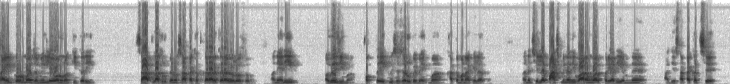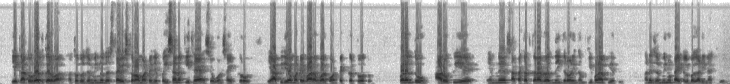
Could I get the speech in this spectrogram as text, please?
સાહીઠ કરોડમાં જમીન લેવાનું નક્કી કરી સાત લાખ રૂપિયાનો સાટાખત કરાર કરાવેલો હતો અને એની અવેજીમાં ફક્ત એકવીસ હજાર રૂપિયા બેંકમાં ખાતામાં નાખેલા હતા. અને છેલ્લા પાંચ મહિનાથી વારંવાર ફરિયાદી એમને આ જે સાટાખત છે એ કાં તો રદ કરવા અથવા તો જમીનનો દસ્તાવેજ કરવા માટે જે પૈસા નક્કી થયા છે ઓગણસાઠ કરોડ, એ આપી દેવા માટે વારંવાર કોન્ટેક્ટ કરતો હતો. પરંતુ આરોપીએ એમને સાટાખત કરાર રદ નહીં કરવાની ધમકી પણ આપી હતી અને જમીનનું ટાઇટલ બગાડી નાખ્યું હતું.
